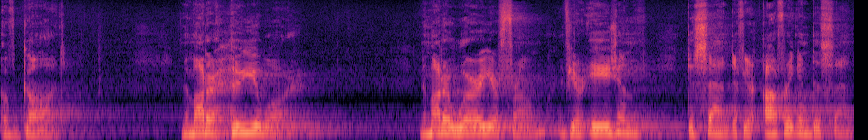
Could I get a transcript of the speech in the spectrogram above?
of God. No matter who you are, no matter where you're from, if you're Asian descent, if you're African descent,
